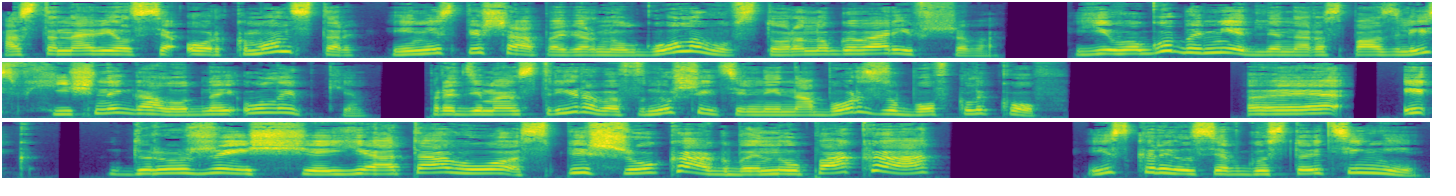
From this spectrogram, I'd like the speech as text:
Остановился орк-монстр и не спеша повернул голову в сторону говорившего. Его губы медленно расползлись в хищной голодной улыбке, продемонстрировав внушительный набор зубов-клыков. «Э, ик, «Дружище, я того, спешу как бы, ну пока!» И скрылся в густой тени.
